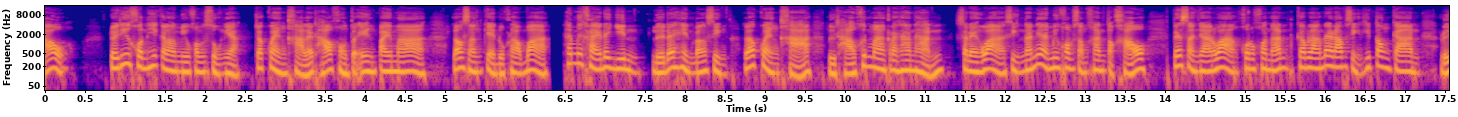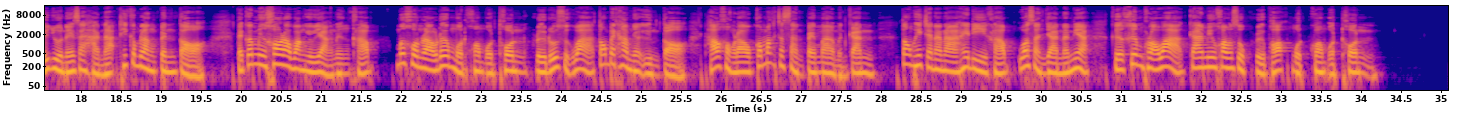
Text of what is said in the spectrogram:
โดยที่คนที่กำลังมีความสุขเนี่ยจะแกว่งขาและเท้าของตัวเองไปมาลองสังเกตดูครับว่า ถ้ามีใครได้ยินหรือได้เห็นบางสิ่ง แล้วแกว่งขาหรือเท้าขึ้นมากระทันหัน แสดงว่าสิ่งนั้นเนี่ยมีความสำคัญต่อเขา เป็นสัญญาณว่าคนคนนั้นกำลังได้รับสิ่งที่ต้องการ หรืออยู่ในสถานะที่กำลังเป็นต่อ แต่ก็มีข้อระวังอยู่อย่างหนึ่งครับเมื่อคนเราเริ่มหมดความอดทน หรือรู้สึกว่าต้องไปทำอย่างอื่นต่อ เท้าของเราก็มักจะสั่นไปมาเหมือนกัน ต้องพิจารณาให้ดีครับ ว่าสัญญาณนั้นเนี่ยเกิดขึ้นเพราะว่าการมีความสุขหรือเพราะหมดความอดทน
